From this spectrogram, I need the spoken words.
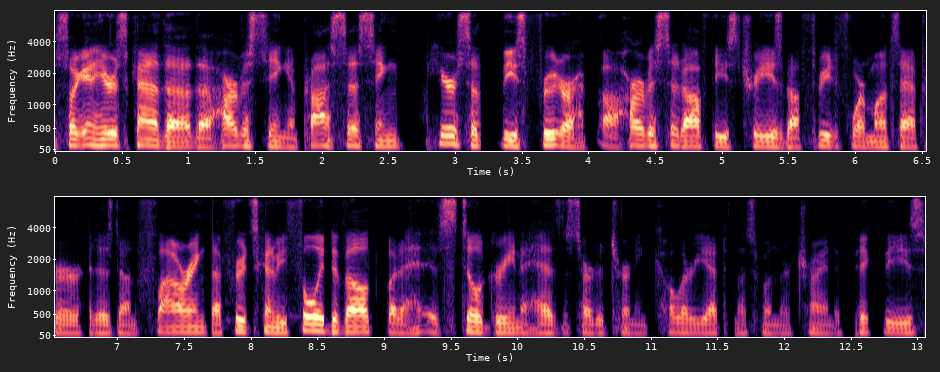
So again, here's kind of the, the harvesting and processing. Here's so these fruit are uh, harvested off these trees about three to four months after it is done flowering. The fruit's going to be fully developed, but it's still green. It hasn't started turning color yet. That's when they're trying to pick these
